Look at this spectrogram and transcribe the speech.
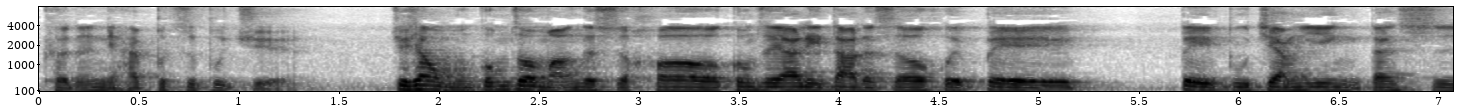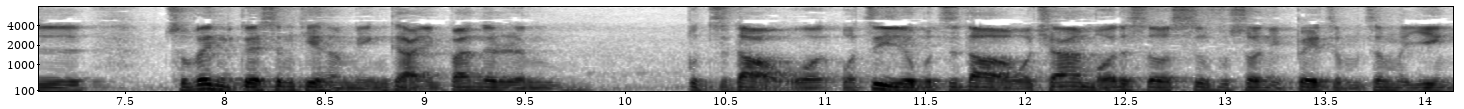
可能你还不知不觉。就像我们工作忙的时候，工作压力大的时候会背背部僵硬，但是除非你对身体很敏感，一般的人不知道。我我自己就不知道，我去按摩的时候，师傅说你背怎么这么硬。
